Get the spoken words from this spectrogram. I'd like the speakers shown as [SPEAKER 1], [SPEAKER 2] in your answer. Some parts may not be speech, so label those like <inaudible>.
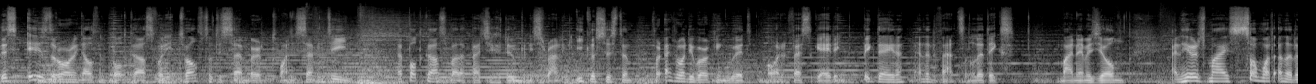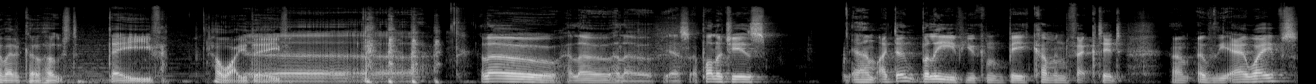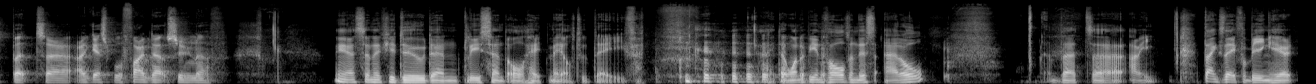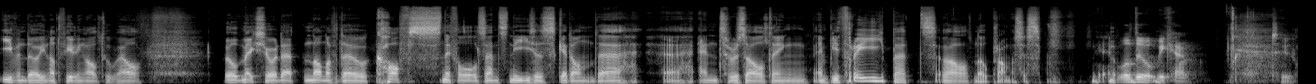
[SPEAKER 1] This is the Roaring Elephant podcast for the 12th of December 2017. A podcast about Apache Hadoop and the surrounding ecosystem for everybody working with or investigating big data and advanced analytics. My name is John, and here's my somewhat under the weather co host, Dave. How are you, Dave?
[SPEAKER 2] Uh, <laughs> hello, hello, hello. Yes, apologies. Um, I don't believe you can become infected um, over the airwaves, but uh, I guess we'll find out soon enough.
[SPEAKER 1] Yes, and if you do, then please send all hate mail to Dave. <laughs> I don't want to be involved in this at all. But, uh, I mean, thanks, Dave, for being here, even though you're not feeling all too well. We'll make sure that none of the coughs, sniffles, and sneezes get on the uh, end resulting MP3, but, well, no promises. <laughs>
[SPEAKER 2] yeah, we'll do what we can to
